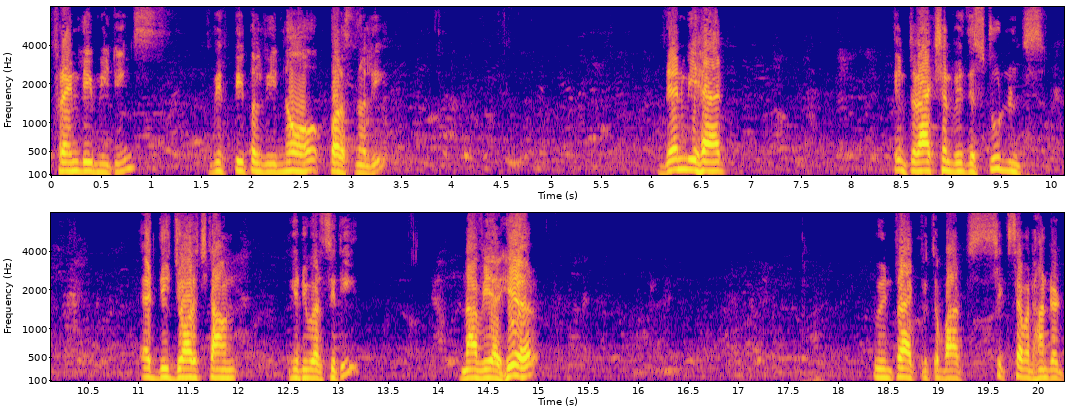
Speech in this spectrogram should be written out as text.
friendly meetings with people we know personally. Then we had interaction with the students at the Georgetown University. Now we are here to interact with about six, seven hundred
